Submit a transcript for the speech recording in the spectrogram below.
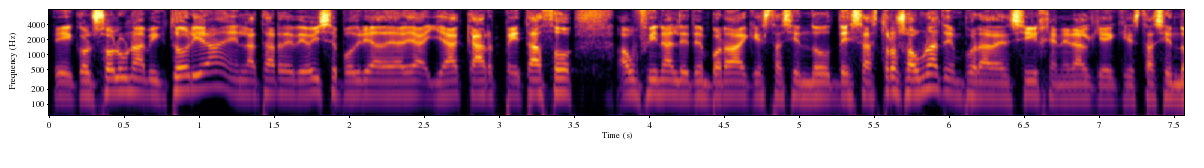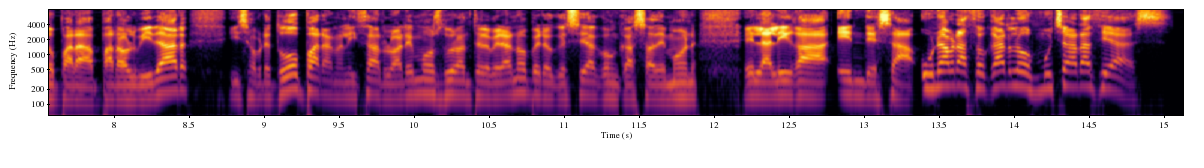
eh, con solo una victoria en la tarde de hoy se podría dar ya, ya carpetazo a un final de temporada que está siendo desastroso, a una temporada en sí general que, que está siendo para, para olvidar y sobre todo para analizar. Lo haremos durante el verano, pero que sea con Casa de Mon en la Liga Endesa. Un abrazo, Carlos, muchas gracias.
